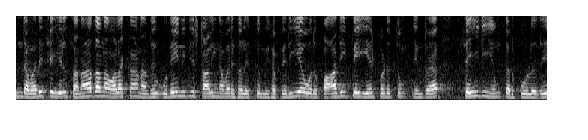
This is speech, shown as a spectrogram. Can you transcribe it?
இந்த வரிசையில் சனாதன வழக்கானது உதயநிதி ஸ்டாலின் அவர்களுக்கு மிகப்பெரிய ஒரு பாதிப்பை ஏற்படுத்தும் என்ற செய்தியும் தற்பொழுது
